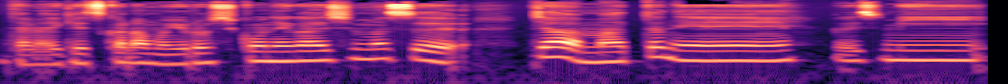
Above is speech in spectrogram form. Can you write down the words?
また来月からもよろしくお願いします。じゃあまたね。おやすみ。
